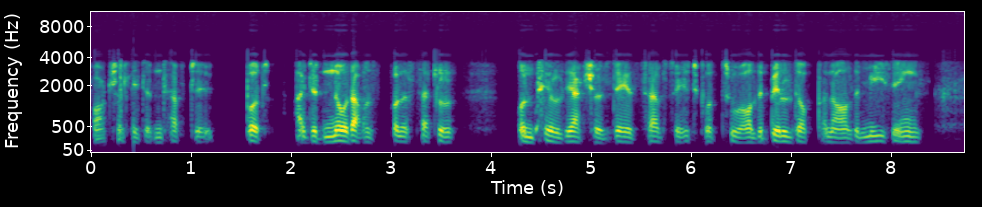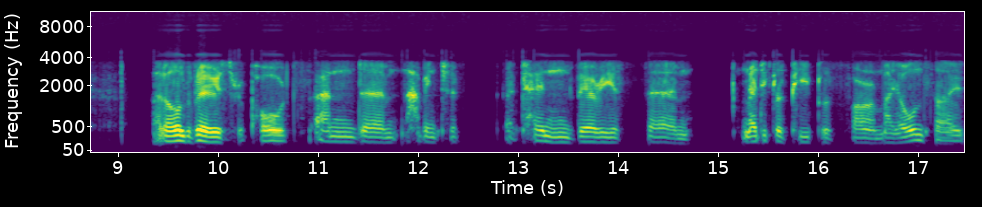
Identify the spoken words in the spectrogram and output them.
fortunately, didn't have to, but I didn't know that was going to settle until the actual day itself. So you had to go through all the build up and all the meetings and all the various reports and um, having to attend various um, people for my own side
